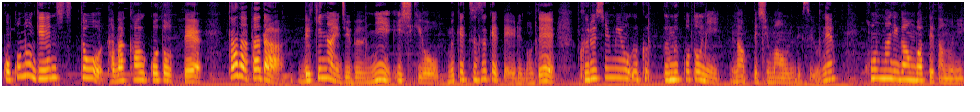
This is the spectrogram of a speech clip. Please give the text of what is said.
ここの現実と戦うことってただただできない自分に意識を向け続けているので苦しみを生むことになってしまうんですよね。こんなに頑張ってたのに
